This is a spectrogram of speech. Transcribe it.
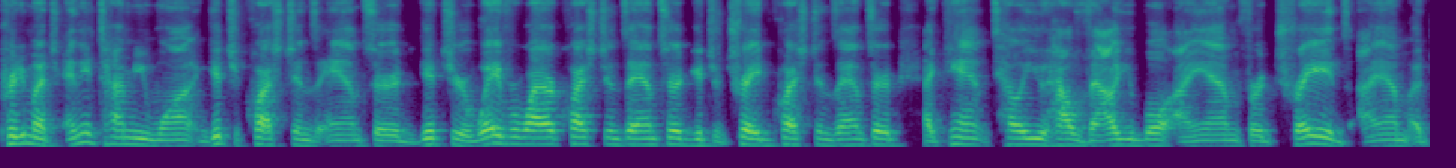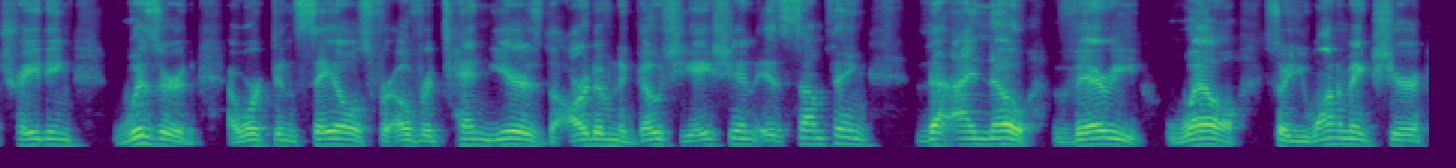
pretty much anytime you want, get your questions answered, get your waiver wire questions answered, get your trade questions answered. I can't tell you how valuable I am for trades. I am a trading wizard. I worked in sales for over 10 years. The art of negotiation is something that I know very well. So you want to make sure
